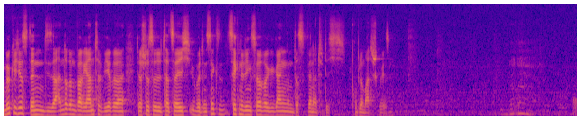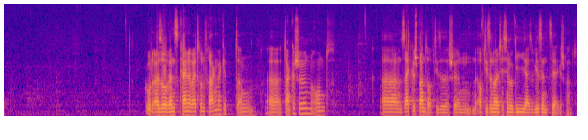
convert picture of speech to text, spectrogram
möglich ist, denn in dieser anderen Variante wäre der Schlüssel tatsächlich über den Signaling-Server gegangen und das wäre natürlich problematisch gewesen. Gut, also wenn es keine weiteren Fragen mehr gibt, dann äh, Dankeschön und äh, seid gespannt auf diese, schönen, auf diese neue Technologie. Also wir sind sehr gespannt.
